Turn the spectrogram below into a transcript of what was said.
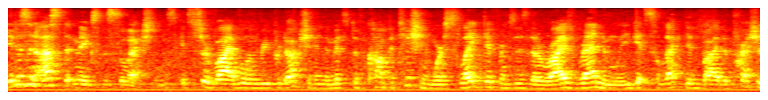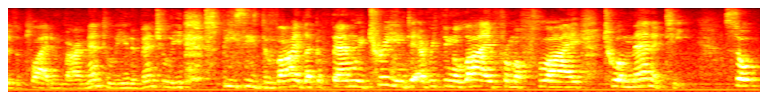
it isn't us that makes the selections. It's survival and reproduction in the midst of competition where slight differences that arise randomly get selected by the pressures applied environmentally and eventually species divide like a family tree into everything alive from a fly to a manatee. So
